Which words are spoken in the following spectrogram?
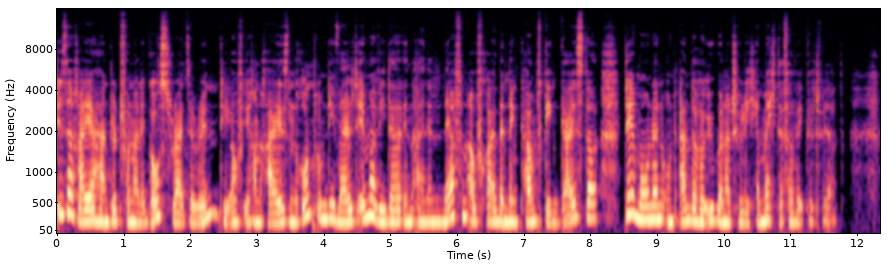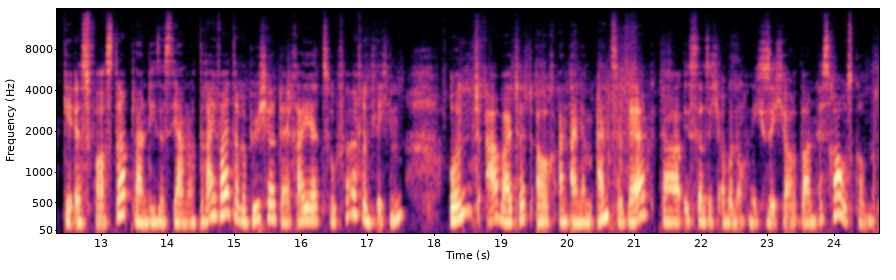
Diese Reihe handelt von einer Ghostwriterin, die auf ihren Reisen rund um die Welt immer wieder in einen nervenaufreibenden Kampf gegen Geister, Dämonen und andere übernatürliche Mächte verwickelt wird. G.S. Forster plant dieses Jahr noch drei weitere Bücher der Reihe zu veröffentlichen und arbeitet auch an einem Einzelwerk, da ist er sich aber noch nicht sicher, wann es rauskommt.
